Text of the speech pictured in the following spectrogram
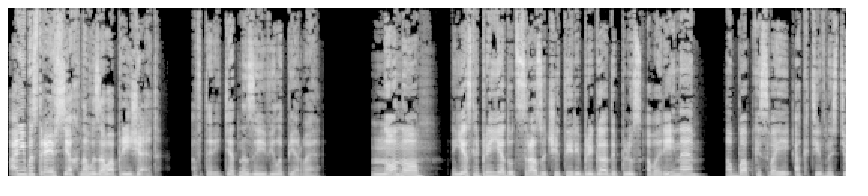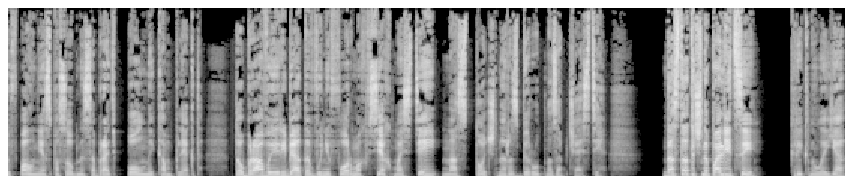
Они быстрее всех на вызова приезжают», — авторитетно заявила первая. «Но-но, если приедут сразу четыре бригады плюс аварийная, а бабки своей активностью вполне способны собрать полный комплект, то бравые ребята в униформах всех мастей нас точно разберут на запчасти. «Достаточно полиции!» — крикнула я,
